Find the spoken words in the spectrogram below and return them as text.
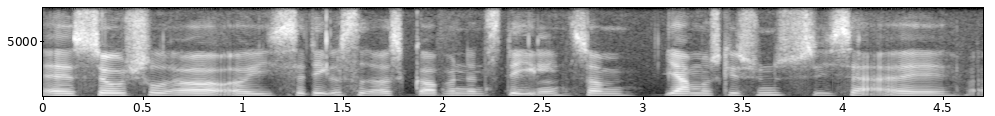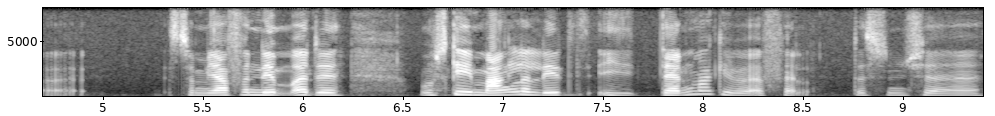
uh, social og, og i særdeleshed også governance-delen, som jeg måske synes især, uh, som jeg fornemmer det, måske mangler lidt i Danmark i hvert fald. Det synes jeg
